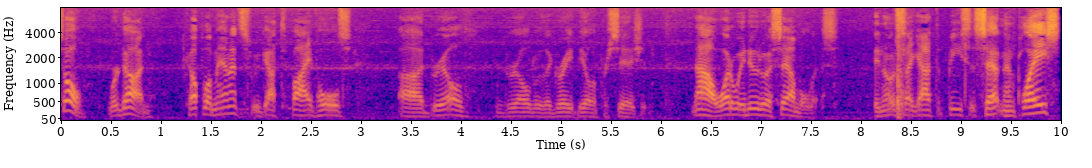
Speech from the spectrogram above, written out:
So, we're done. A couple of minutes, we've got the five holes uh, drilled, drilled with a great deal of precision. Now, what do we do to assemble this? You notice I got the pieces setting in place.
